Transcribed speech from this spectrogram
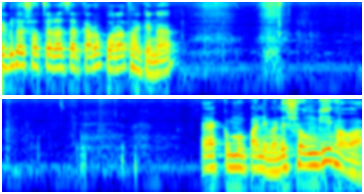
এগুলো সচরাচর কারও পড়া থাকে না। একম পানি মানে সঙ্গী হওয়া।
